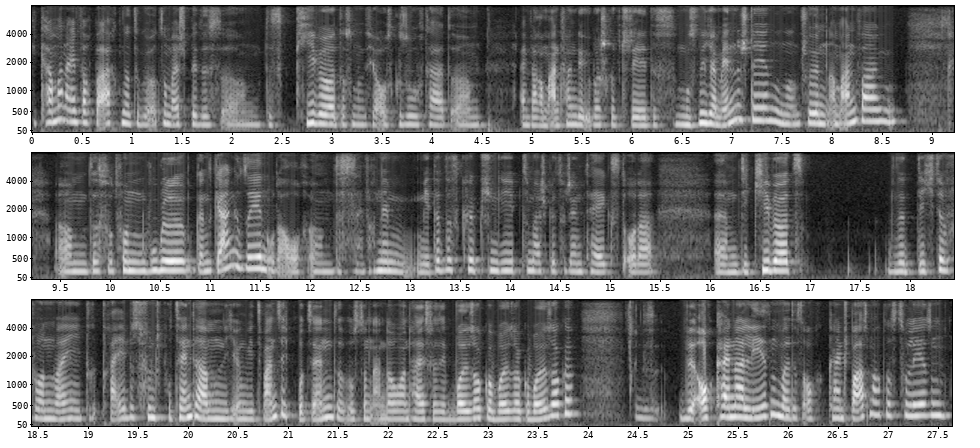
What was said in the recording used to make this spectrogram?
die kann man einfach beachten. Dazu gehört zum Beispiel das, ähm, das Keyword, das man sich ausgesucht hat, ähm, einfach am Anfang der Überschrift steht. Das muss nicht am Ende stehen, sondern schön am Anfang. Ähm, das wird von Google ganz gern gesehen oder auch, ähm, dass es einfach eine Meta-Description gibt, zum Beispiel zu dem Text oder ähm, die Keywords eine Dichte von weil ich, 3 bis 5 Prozent haben, nicht irgendwie 20 Prozent, wo es dann andauernd heißt, ich, Wollsocke, Wollsocke, Wollsocke. Das will auch keiner lesen, weil das auch keinen Spaß macht, das zu lesen.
